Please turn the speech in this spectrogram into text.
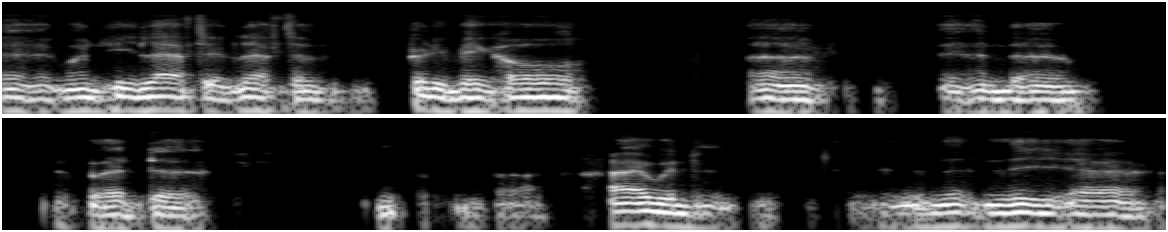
uh, when he left, it left a pretty big hole, uh, and uh, but uh, I would the, the uh,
